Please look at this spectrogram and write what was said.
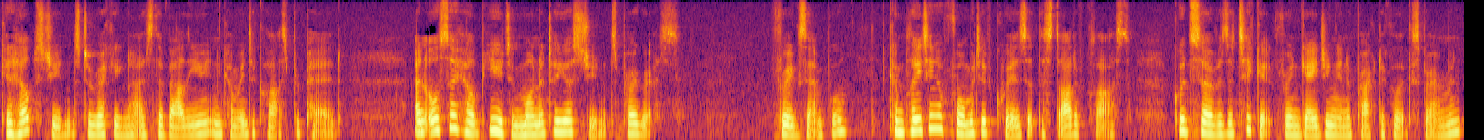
can help students to recognise the value in coming to class prepared, and also help you to monitor your students' progress. For example, Completing a formative quiz at the start of class could serve as a ticket for engaging in a practical experiment,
